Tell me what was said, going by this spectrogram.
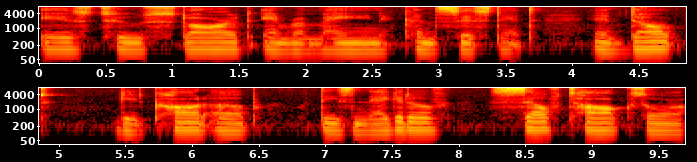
is to start and remain consistent. And don't get caught up with these negative self talks or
